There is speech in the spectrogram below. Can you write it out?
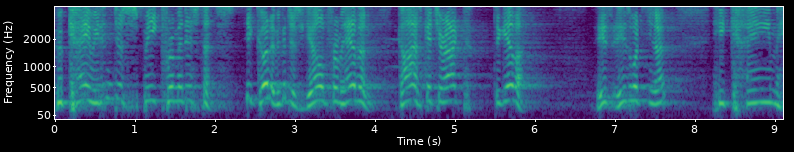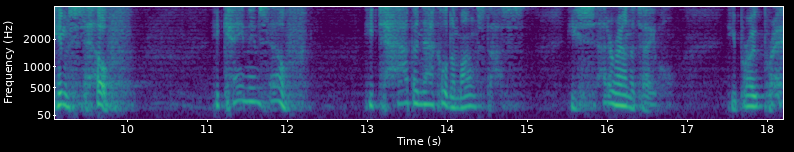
who came. He didn't just speak from a distance. He could have. He could have just yelled from heaven, Guys, get your act together. Here's, here's what, you know, he came himself. He came himself. He tabernacled amongst us. He sat around the table. He broke bread.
